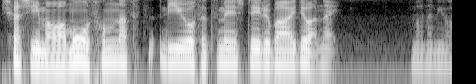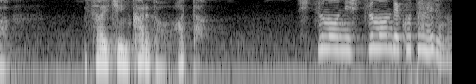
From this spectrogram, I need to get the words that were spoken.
しかし今はもうそんな説理由を説明している場合ではない。まなみは最近彼と会った質問に質問で答えるの？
